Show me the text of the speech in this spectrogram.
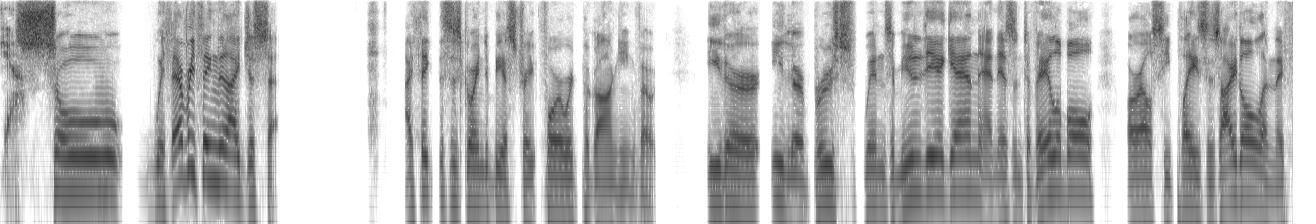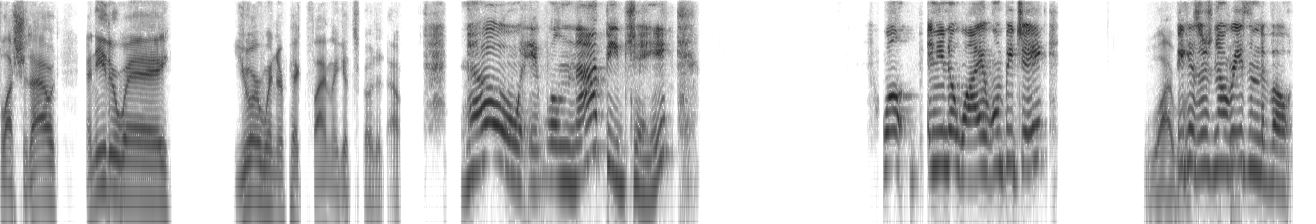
Yeah. So, with everything that I just said, I think this is going to be a straightforward pagonging vote. Either either Bruce wins immunity again and isn't available, or else he plays his idol and they flush it out. And either way, your winner pick finally gets voted out. No, it will not be Jake. Well, and you know why it won't be Jake? Why? Because there's no Jake? reason to vote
